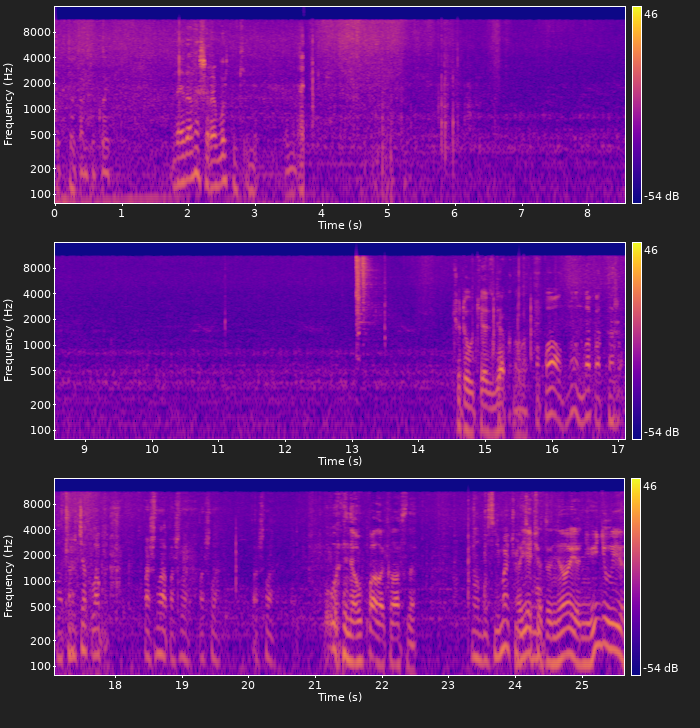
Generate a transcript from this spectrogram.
Ты кто там такой? Да это наши работники. Что-то у тебя звякнуло. Попал, вон лапа оттор- оторчат лапы. Пошла, пошла, пошла, пошла. Ой, она упала классно. Надо было снимать, чуть А я что-то не, знаю, я не видел ее.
